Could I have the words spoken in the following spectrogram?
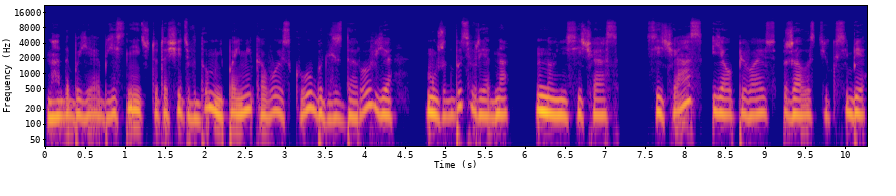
Надо бы ей объяснить, что тащить в дом не пойми кого из клуба для здоровья может быть вредно. Но не сейчас. Сейчас я упиваюсь жалостью к себе.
